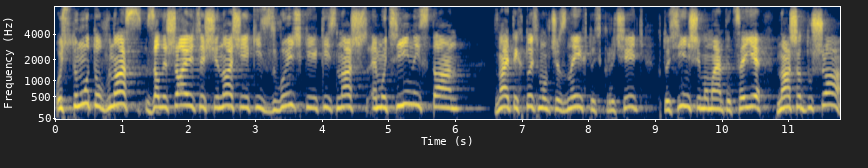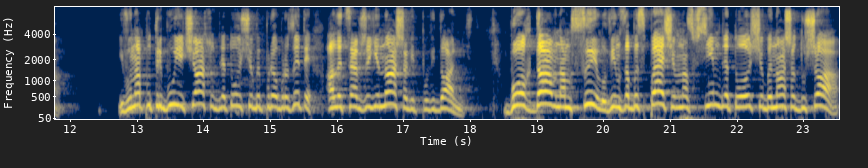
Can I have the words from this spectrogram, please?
ось тому то в нас залишаються ще наші якісь звички, якийсь наш емоційний стан. Знаєте, хтось мовчазний, хтось кричить, хтось інші моменти. Це є наша душа. І вона потребує часу для того, щоб преобразити, але це вже є наша відповідальність. Бог дав нам силу, Він забезпечив нас всім для того, щоб наша душа,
